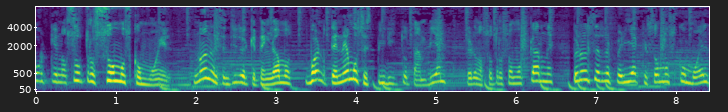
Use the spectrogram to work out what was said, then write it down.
porque nosotros somos como Él. No en el sentido de que tengamos, bueno, tenemos espíritu también, pero nosotros somos carne. Pero Él se refería a que somos como Él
